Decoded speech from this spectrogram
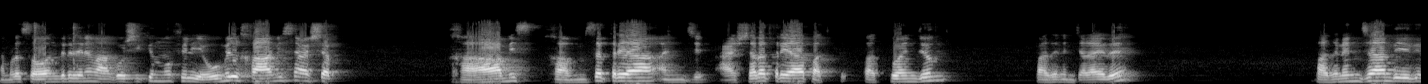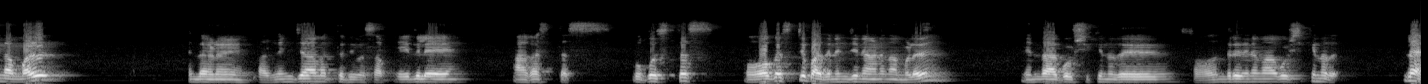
നമ്മൾ സ്വാതന്ത്ര്യദിനം ആഘോഷിക്കുന്നു ഫിൽ യൗമിൽ ഖാമിസ് അഷർ ഖാമിസ് ഹംസ് എത്രയാ? അഞ്ച്. അഷർ എത്രയാ? പത്ത്. പത്തും അഞ്ചും പതിനഞ്ച്. അതായത് പതിനഞ്ചാം തീയതി നമ്മൾ എന്താണ്? പതിനഞ്ചാമത്തെ ദിവസം. ഏതിലെ? അഗസ്തസ് ഓഗസ്റ്റസ് ഓഗസ്റ്റ് പതിനഞ്ചിനാണ് നമ്മൾ എന്താഘോഷിക്കുന്നത്? സ്വാതന്ത്ര്യ ദിനം ആഘോഷിക്കുന്നത്. അല്ലേ?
